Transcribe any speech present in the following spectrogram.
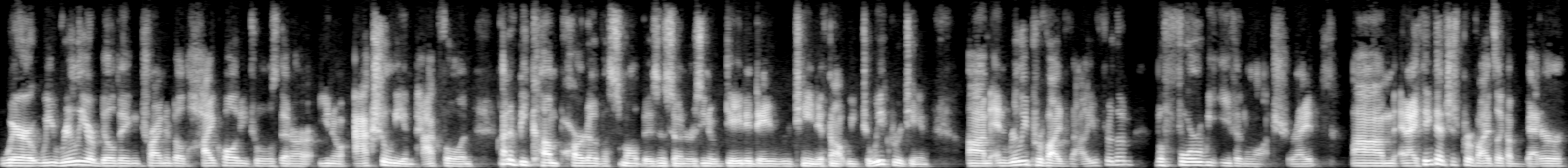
where we really are building, trying to build high quality tools that are you know actually impactful and kind of become part of a small business owner's you know day to day routine, if not week to week routine, um, and really provide value for them. Before we even launch, right? Um, and I think that just provides like a better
